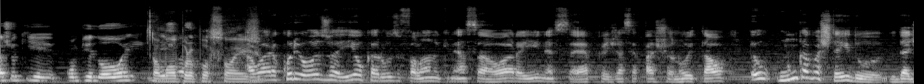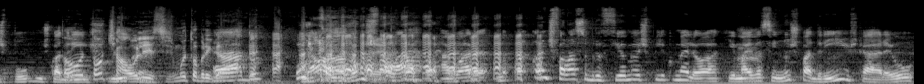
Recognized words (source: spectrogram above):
achou que combinou e. Tomou proporções. Agora, curioso aí, o Caruso falando que nessa hora aí, nessa época, ele já se apaixonou e tal. Eu nunca gostei do, do Deadpool nos Então, quadrinhos. então tchau, nunca. Ulisses. Muito obrigado. Não, não, vamos falar. Agora, no- quando a gente falar sobre o filme, eu explico melhor aqui. Mas assim, nos quadrinhos, cara, eu,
